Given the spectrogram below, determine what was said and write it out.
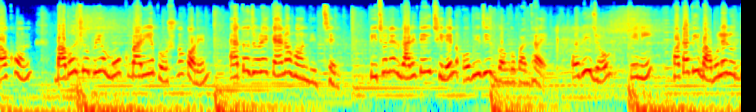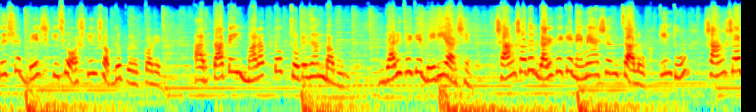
তখন বাবুল সুপ্রিয় মুখ বাড়িয়ে প্রশ্ন করেন, এত জোরে কেন হর্ন দিচ্ছেন? পিছনের গাড়িতেই ছিলেন অভিজিৎ গঙ্গোপাধ্যায়। অভিযোগ, তিনি হঠাৎই বাবুলের উদ্দেশ্যে বেশ কিছু অশ্লীল শব্দ প্রয়োগ করেন, আর তাতেই মারাত্মক চটে যান বাবুল। গাড়ি থেকে বেরিয়ে আসেন। সাংসদের গাড়ি থেকে নেমে আসেন চালক, কিন্তু সাংসদ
